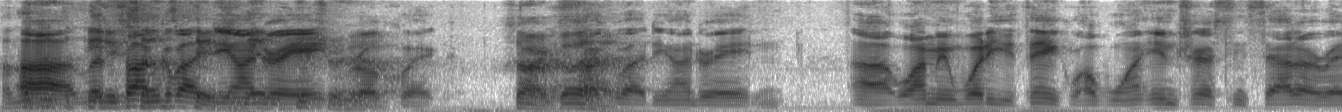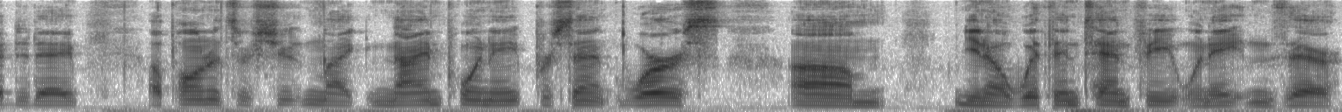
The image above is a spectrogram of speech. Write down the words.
I'm looking uh, let's talk Suns about page. DeAndre Ayton real quick. Sorry, go ahead. let's go talk ahead. about DeAndre Ayton. Uh, well, I mean, what do you think? Well, one interesting stat I read today: opponents are shooting like 9.8 percent worse, um, you know, within 10 feet when Ayton's there.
